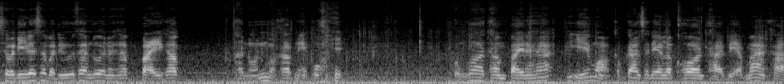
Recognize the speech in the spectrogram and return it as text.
สวัสดีและสวัสดีทุกท่านด้วยนะครับ ไปครับ ถนนหมอครับเนี่ยโอ้ยผมก็ทำไปนะฮะ พี่เอเหมาะกับการแสดงละครถ่ายแบบมากค่ะ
